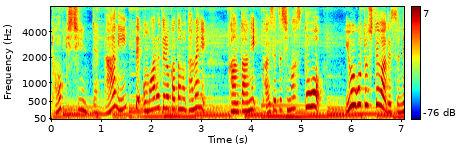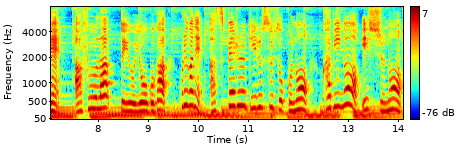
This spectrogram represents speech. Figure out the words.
トキシンって何？って思われてる方のために簡単に解説しますと用語としてはですねアフラっていう用語がこれがねアスペルギルス属のカビの一種の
